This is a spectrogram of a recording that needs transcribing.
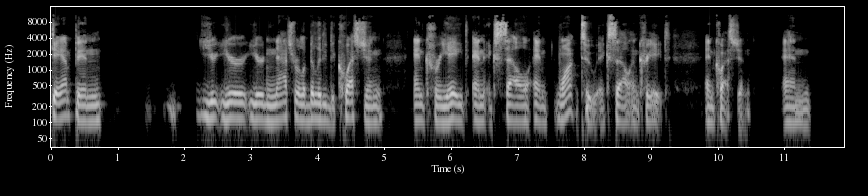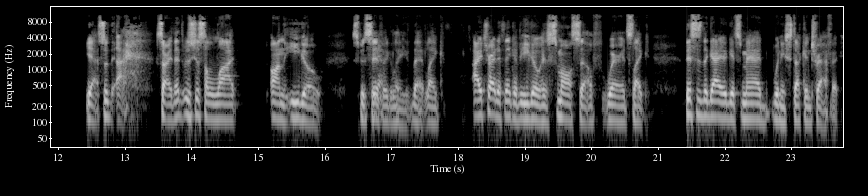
dampen your your your natural ability to question and create and excel and want to excel and create and question and yeah so uh, sorry that was just a lot on the ego specifically yeah. that like i try to think of ego as small self where it's like this is the guy who gets mad when he's stuck in traffic.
